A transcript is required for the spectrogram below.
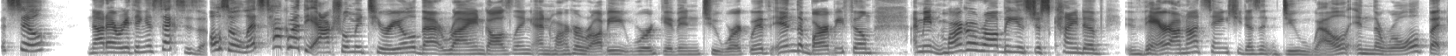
but still, not everything is sexism. Also, let's talk about the actual material that Ryan Gosling and Margot Robbie were given to work with in the Barbie film. I mean, Margot Robbie is just kind of there. I'm not saying she doesn't do well in the role, but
